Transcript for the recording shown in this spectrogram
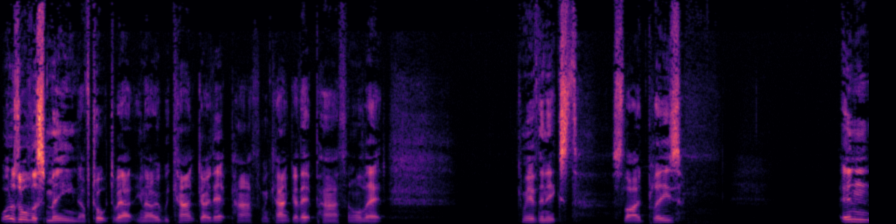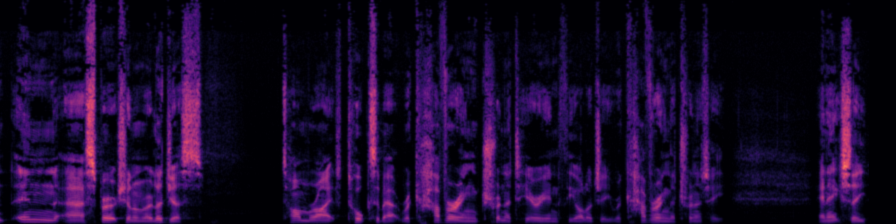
what does all this mean? I've talked about, you know, we can't go that path, we can't go that path, and all that. Can we have the next slide, please? In, in uh, Spiritual and Religious, Tom Wright talks about recovering Trinitarian theology, recovering the Trinity, and actually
